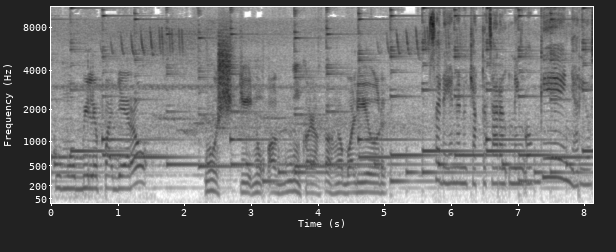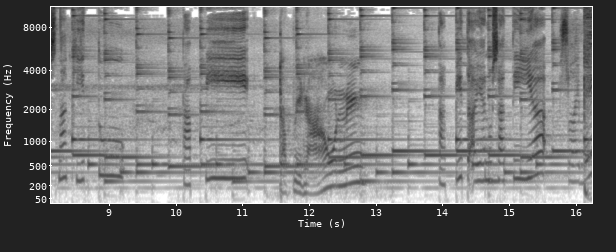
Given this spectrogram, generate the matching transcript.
ku mobil pajero. Gusti nu Agung kalakah ngabaliur. Sadayana nu caket sarang eneng oge nyariosna kitu. Tapi Tapi naon neng? Tapi tak aya nu satia selebe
